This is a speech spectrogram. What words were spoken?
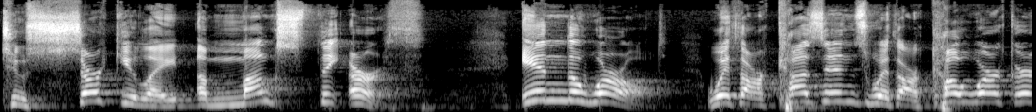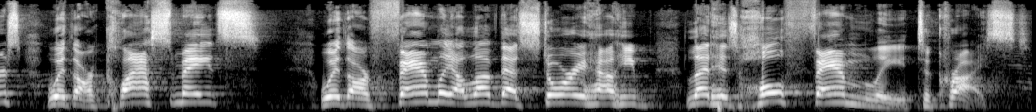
to circulate amongst the earth in the world with our cousins, with our coworkers, with our classmates, with our family. I love that story how he led his whole family to Christ.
